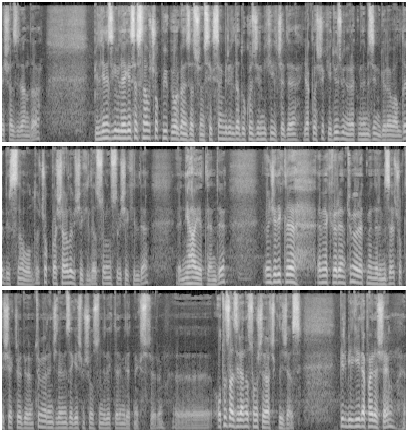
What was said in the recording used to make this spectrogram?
5 Haziran'da. Bildiğiniz gibi LGS sınavı çok büyük bir organizasyon. 81 ilde 922 ilçede yaklaşık 700 bin öğretmenimizin görev aldığı bir sınav oldu. Çok başarılı bir şekilde, sorunsuz bir şekilde e, nihayetlendi. Öncelikle emek veren tüm öğretmenlerimize çok teşekkür ediyorum. Tüm öğrencilerimize geçmiş olsun dileklerimi iletmek istiyorum. Ee, 30 Haziran'da sonuçları açıklayacağız. Bir bilgiyi de paylaşayım. Ee,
